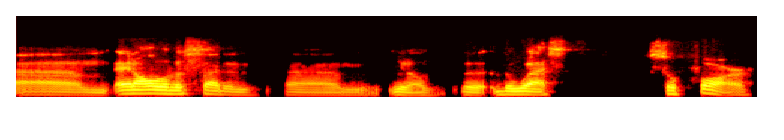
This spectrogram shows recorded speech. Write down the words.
Um, and all of a sudden, um, you know, the, the West so far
